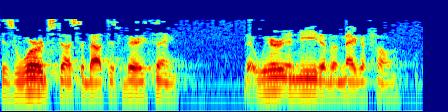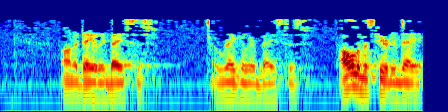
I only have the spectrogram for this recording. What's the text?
his words to us about this very thing that we're in need of a megaphone on a daily basis, a regular basis. All of us here today,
